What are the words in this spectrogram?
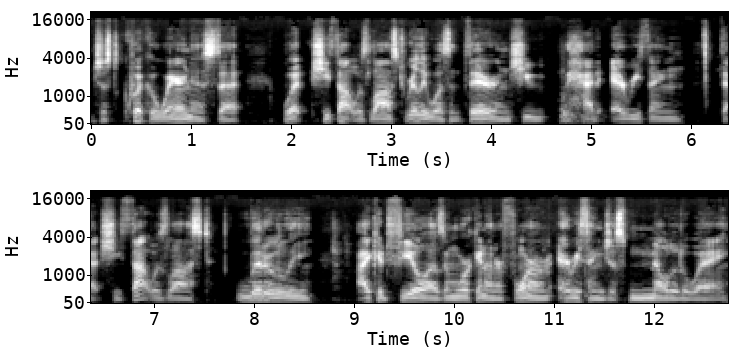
just quick awareness that what she thought was lost really wasn't there, and she had everything that she thought was lost. Literally, I could feel as I'm working on her form, everything just melted away.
